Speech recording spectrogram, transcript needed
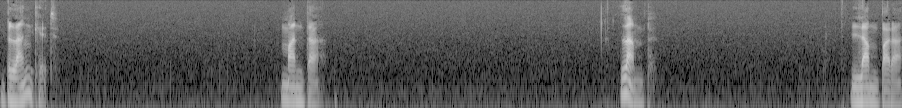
blanket, manta. lamp lámpara.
